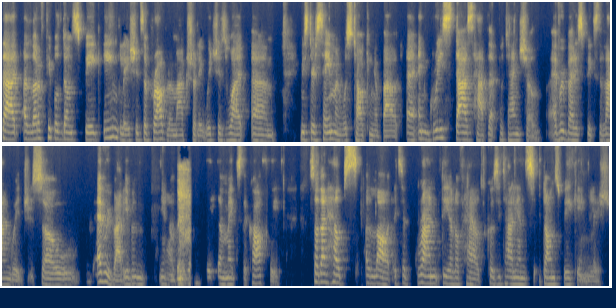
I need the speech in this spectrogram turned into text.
that a lot of people don't speak english it's a problem actually which is what um, mr Simon was talking about. Uh, and greece does have that potential. Everybody speaks the language. So everybody even you know the that makes the coffee so that helps a lot. It's a grand deal of help because Italians don't speak English,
